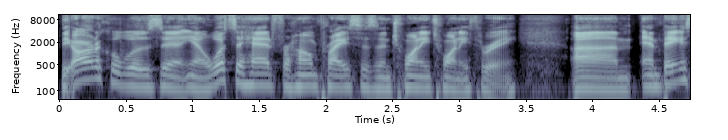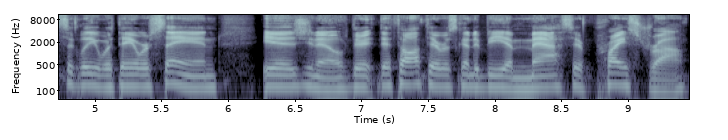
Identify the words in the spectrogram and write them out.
The article was, uh, you know, what's ahead for home prices in 2023, um, and basically what they were saying is, you know, they, they thought there was going to be a massive price drop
